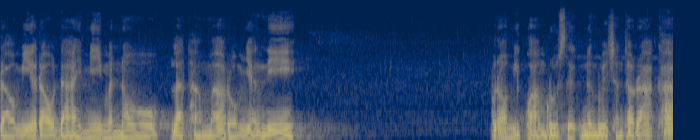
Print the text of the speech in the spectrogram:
เรามีเราได้มีมโนและธรรมารมอย่างนี้ เพราะมีความรู้สึกเนื่องด้วยฉันทราคะ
